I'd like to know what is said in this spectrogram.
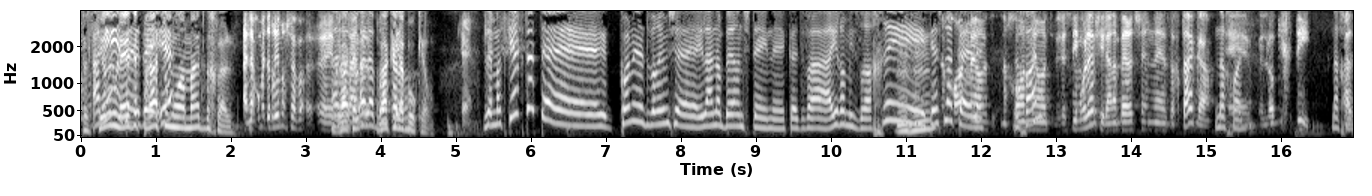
תזכיר לנו זה- לאיזה זה- פרס הוא יש- מועמד בכלל. אנחנו מדברים עכשיו... אה, על רק על- על רק על הבוקר. כן. זה מזכיר קצת אה, כל מיני דברים שאילנה ברנשטיין אה, כתבה, העיר המזרחית, מהמם. יש לה נכון כאלה. מאוד, נכון, נכון? מאוד. ושימו לב שאילנה ברדשטיין אה, זכתה גם. נכון. אה, ולא בכדי. נכון. אז,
